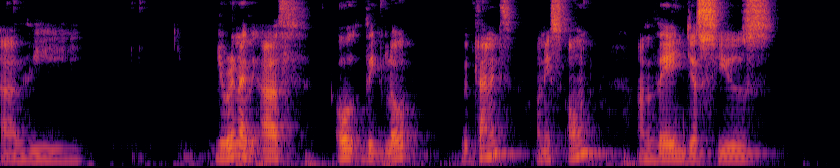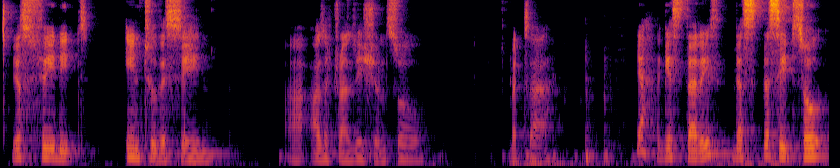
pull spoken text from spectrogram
uh, the render the Earth or the globe, the planet on its own, and then just use just fade it into the scene uh, as a transition. So, but uh, yeah i guess that is that's that's it. So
